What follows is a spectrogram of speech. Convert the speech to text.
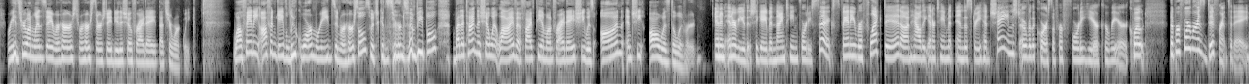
read through on Wednesday, rehearse, rehearse Thursday, do the show Friday. That's your work week. While Fanny often gave lukewarm reads in rehearsals, which concerned some people, by the time the show went live at 5 p.m. on Friday, she was on and she always delivered. In an interview that she gave in 1946, Fanny reflected on how the entertainment industry had changed over the course of her 40 year career. Quote, the performer is different today.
